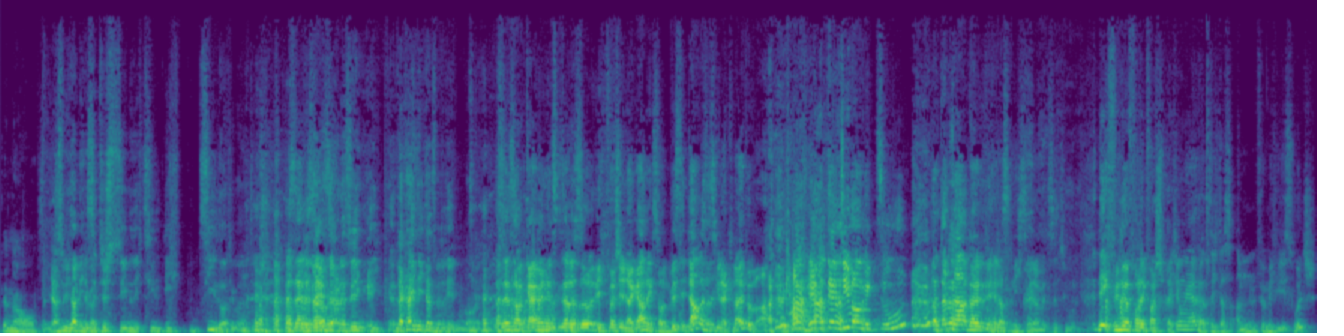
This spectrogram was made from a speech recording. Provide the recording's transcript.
genau. ich lass mich halt nicht über den Tisch ziehen und ich ziehe ich zieh Leute über den Tisch. Das ist, das, ist, Ja, Deswegen, ich, da kann ich nicht ganz mitreden. Leute. das ist auch geil, wenn du jetzt gesagt hast, so, ich verstehe da gar nichts von. Wisst ihr damals, als ich in der Kneipe war? Kam der, der Typ auf mich zu und dann, dann hat das nichts mehr damit zu tun. Nee, ich finde, von den Versprechungen her hört sich das an für mich wie die Switch.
